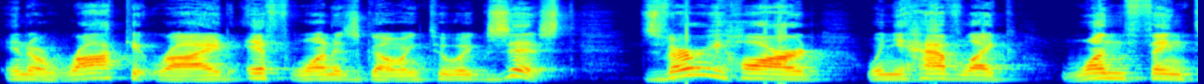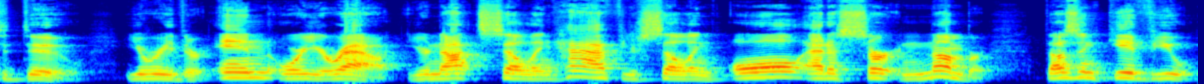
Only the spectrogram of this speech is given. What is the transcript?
in a rocket ride if one is going to exist. It's very hard when you have like one thing to do. You're either in or you're out. You're not selling half, you're selling all at a certain number. Doesn't give you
